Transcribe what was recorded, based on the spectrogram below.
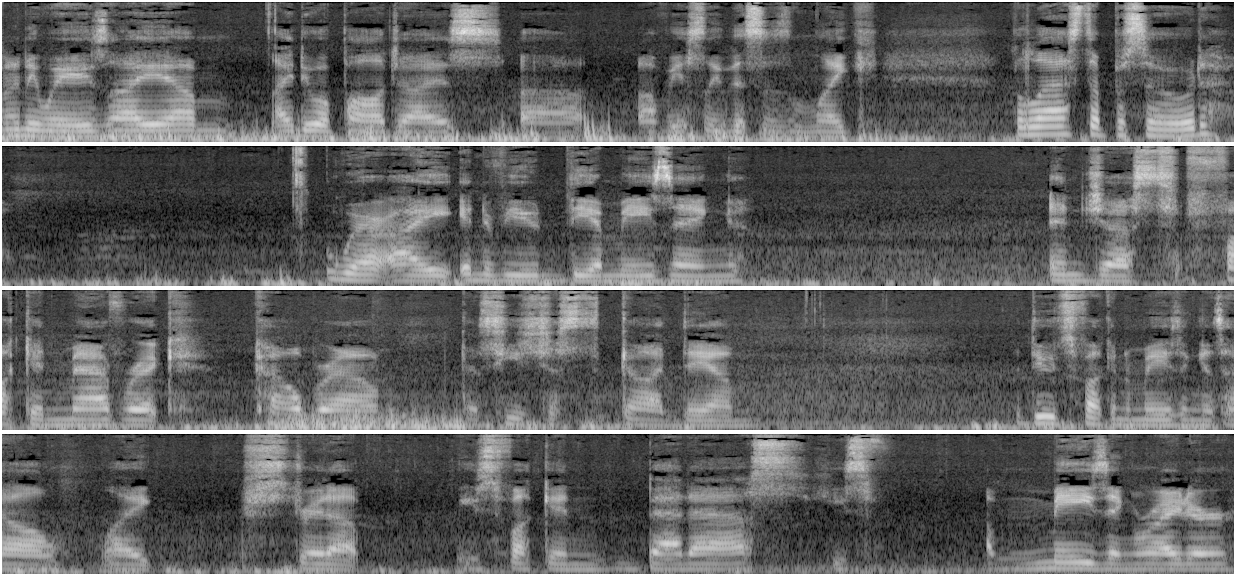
Anyways, I um I do apologize. Uh, obviously, this isn't like the last episode where I interviewed the amazing and just fucking maverick Kyle Brown because he's just goddamn. The dude's fucking amazing as hell. Like, straight up. He's fucking badass. He's amazing writer.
